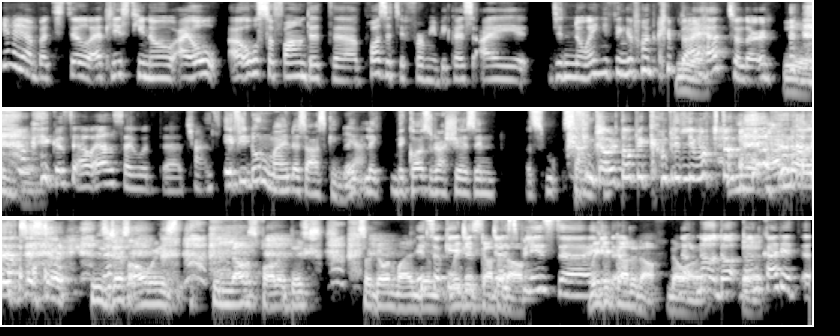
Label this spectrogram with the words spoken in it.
yeah yeah but still at least you know i, al- I also found it uh, positive for me because i didn't know anything about crypto i had to learn Yeah, yeah. because how else i would uh, transfer if you don't mind us asking, right? Yeah. Like because Russia is in a sm- I think sanction. our topic completely moved on. Yeah, I know, it's just a- He's just always he loves politics, so don't mind It's him. okay, we just, can cut it off. please. Uh, we can know- cut it off. Don't no, worry. no, don't, don't Yeah. cut it. Uh,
